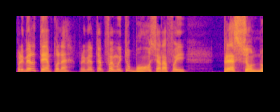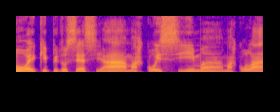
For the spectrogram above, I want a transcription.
primeiro tempo, né? Primeiro tempo foi muito bom. O Ceará foi pressionou a equipe do CSA, marcou em cima, marcou lá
